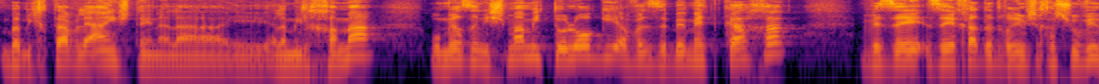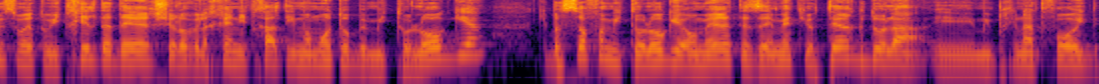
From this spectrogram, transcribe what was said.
במכתב לאיינשטיין אה, על המלחמה, הוא אומר זה נשמע מיתולוגי, אבל זה באמת ככה, וזה אחד הדברים שחשובים, זאת אומרת, הוא התחיל את הדרך שלו ולכן התחלתי עם המוטו במיתולוגיה, כי בסוף המיתולוגיה אומרת איזו אמת יותר גדולה מבחינת פרויד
